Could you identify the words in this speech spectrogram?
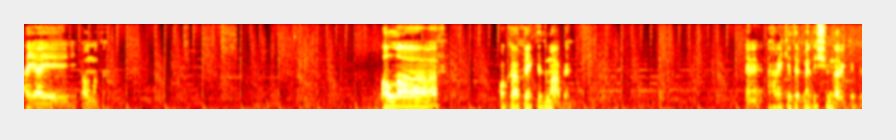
Ay ay olmadı. Allah. O kadar bekledim abi. Yani hareket etmedi şimdi hareket etti.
